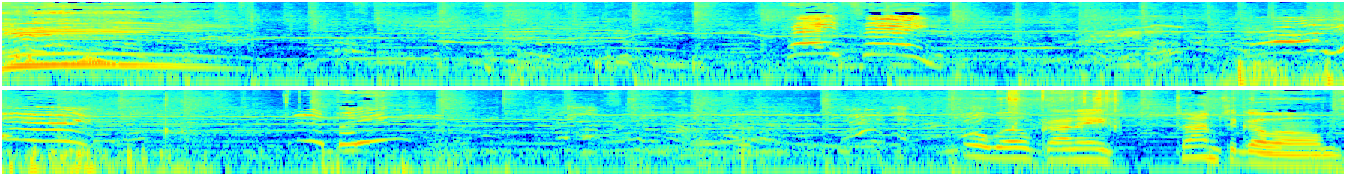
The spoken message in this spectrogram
Yee. Oh well, Granny. Time to go home.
